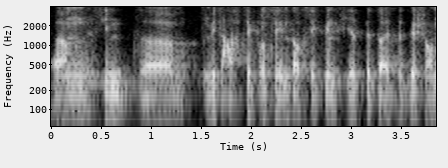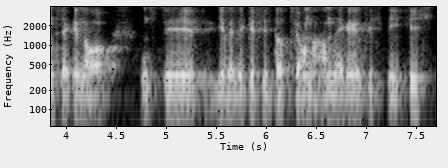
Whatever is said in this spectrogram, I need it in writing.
ähm, sind äh, mit 80 Prozent auch sequenziert. Bedeutet, wir schauen sehr genau uns die jeweilige Situation an, eigentlich täglich.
